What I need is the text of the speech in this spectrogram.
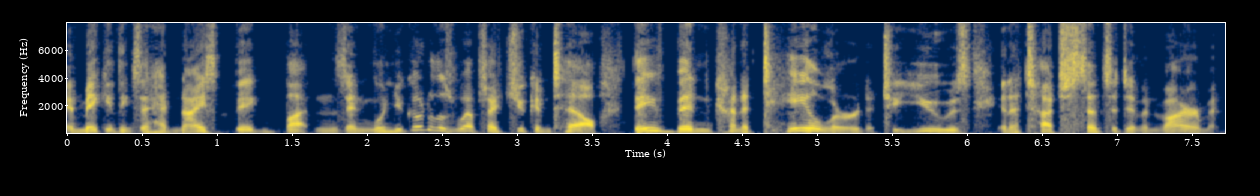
and making things that had nice big buttons. And when you go to those websites you can tell they've been kind of tailored to use in a touch sensitive environment.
